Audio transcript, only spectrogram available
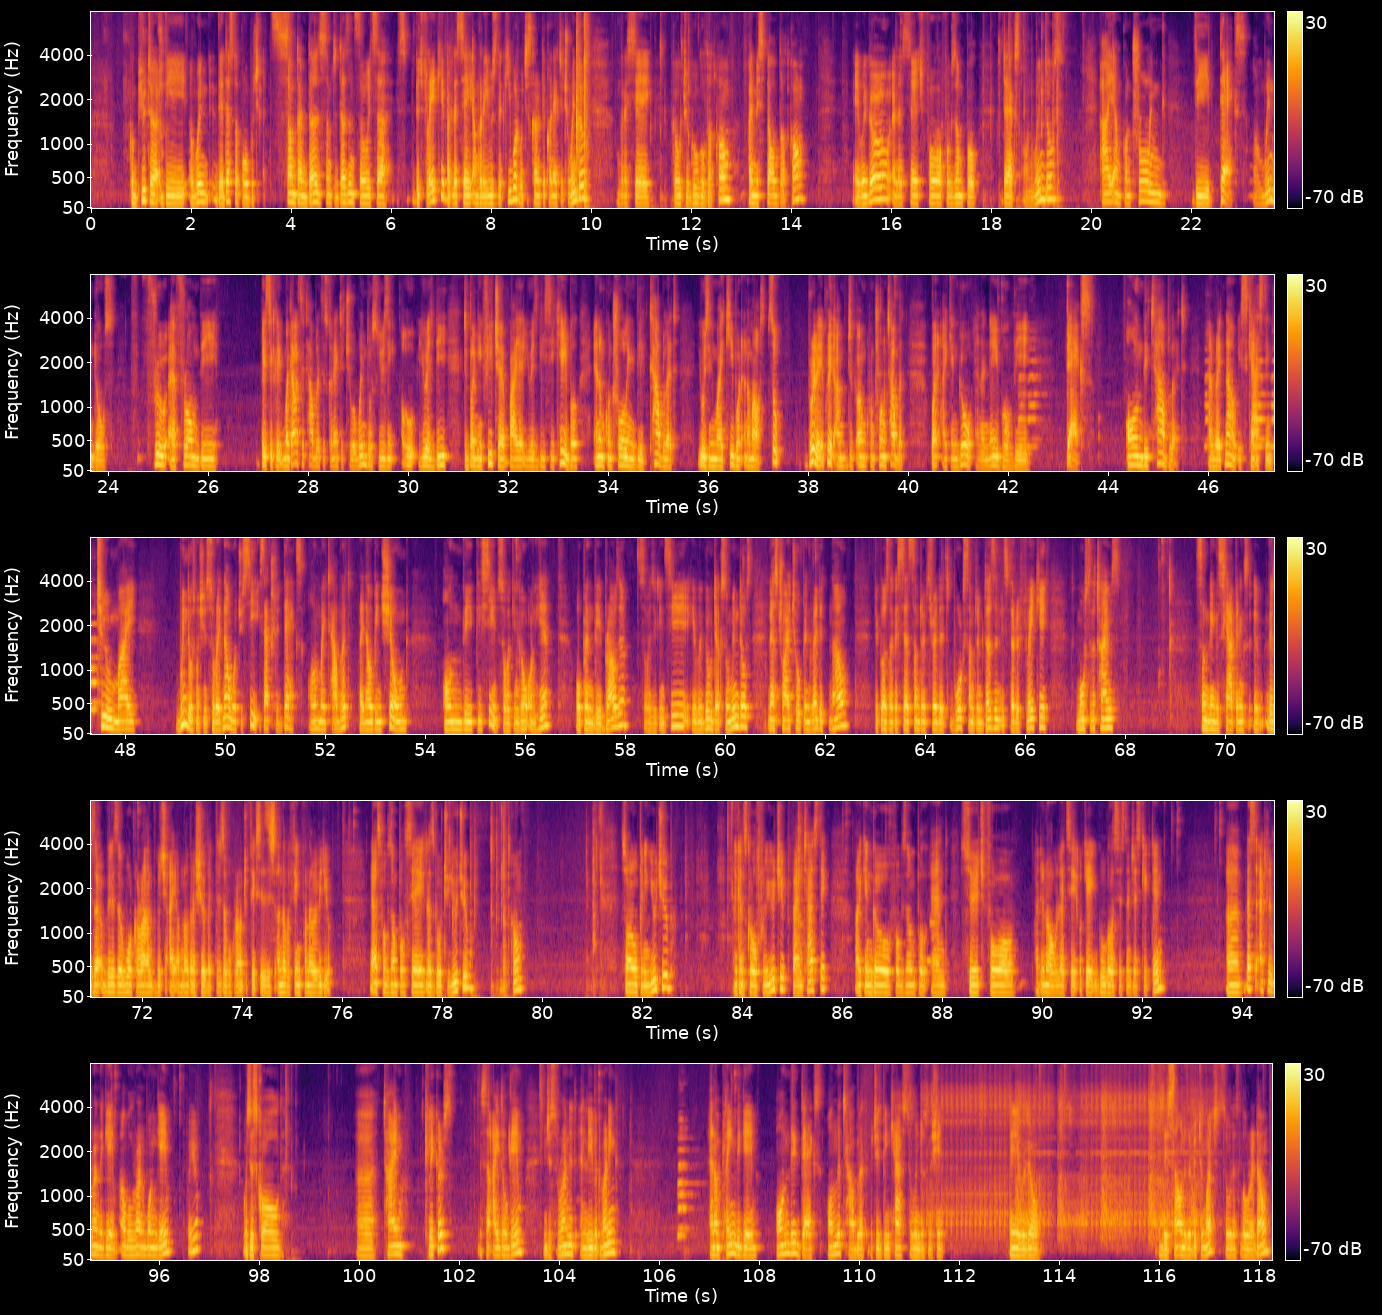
computer the win the desktop mode which sometimes does sometimes doesn't. So it's a, uh, it's a bit flaky but let's say I'm going to use the keyboard which is currently connected to Windows. I'm going to say go to google.com I misspelled.com here we go and let's search for for example DeX on Windows. I am controlling the DeX on Windows through uh, from the basically my Galaxy tablet is connected to a Windows using USB debugging feature via USB-C cable and I'm controlling the tablet using my keyboard and a mouse. So really great, I'm, I'm controlling tablet, but I can go and enable the DeX on the tablet and right now it's casting to my Windows machine. So right now what you see is actually DeX on my tablet, right now being shown on the PC. So I can go on here, open the browser. So as you can see, here we go, DeX on Windows. Let's try to open Reddit now, because like I said, sometimes Reddit works, sometimes doesn't. It's very flaky most of the times. Something is happening. Uh, there's a there is a workaround which I am not going to show, but there's a workaround to fix it. This is another thing for another video. Let's, for example, say let's go to YouTube.com. So I'm opening YouTube. I can scroll through YouTube. Fantastic. I can go, for example, and search for I don't know. Let's say okay, Google Assistant just kicked in. Uh, let's actually run the game. I will run one game for you, which is called uh, Time Clickers. It's an idle game. You just run it and leave it running. And I'm playing the game on the DeX on the tablet, which is being cast to Windows machine. Here we go. The sound is a bit too much, so let's lower it down.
